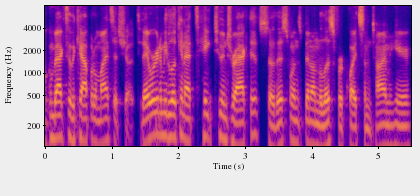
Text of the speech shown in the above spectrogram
Welcome back to the Capital Mindset Show. Today we're going to be looking at Take Two Interactive. So this one's been on the list for quite some time here,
